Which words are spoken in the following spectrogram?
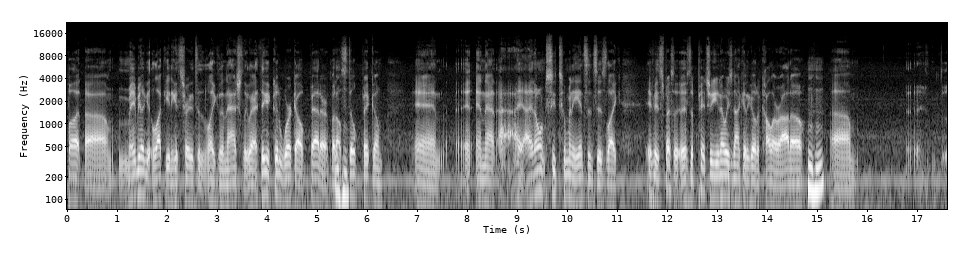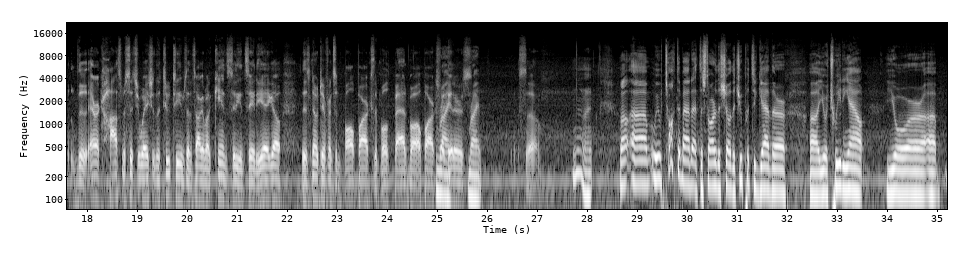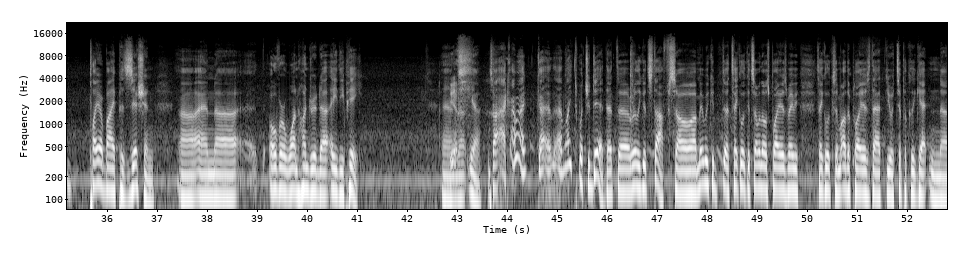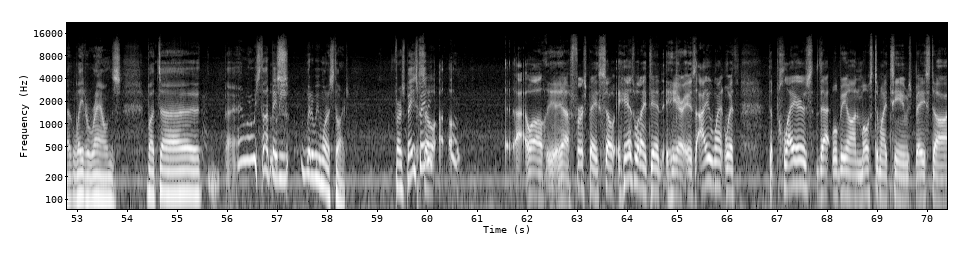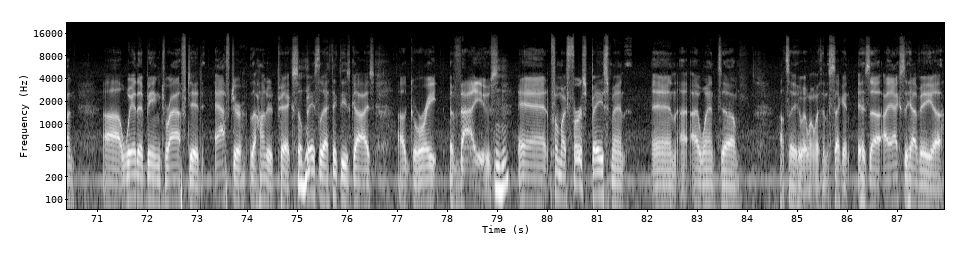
but um, maybe I'll get lucky and he gets traded to like the National League. Like, I think it could work out better, but I'll still pick him. And and that I, I don't see too many instances like if it's, especially as a pitcher, you know he's not going to go to Colorado. Um, the Eric Hosmer situation, the two teams that are talking about Kansas City and San Diego. There's no difference in ballparks. They're both bad ballparks for hitters. right. So All right. Well, um, we talked about at the start of the show that you put together, uh, you were tweeting out your uh, player by position uh, and uh, over 100 uh, ADP. And, Yes. Uh, yeah. So I, I, I, I liked what you did. That uh, really good stuff. So uh, maybe we could uh, take a look at some of those players. Maybe take a look at some other players that you would typically get in uh, later rounds. But uh, uh, don't we start? Maybe where do we want to start? First base, maybe. So, uh, well, yeah, first base. So here's what I did here is I went with the players that will be on most of my teams based on uh, where they're being drafted after the hundred picks. So basically, I think these guys are great values. And for my first baseman, and I, I went. Um, I'll tell you who I went with in a second. Is uh, I actually have a, uh,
